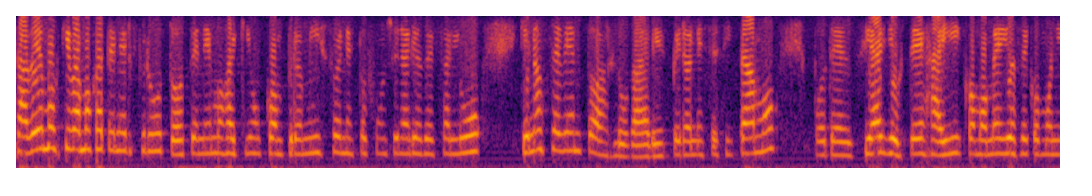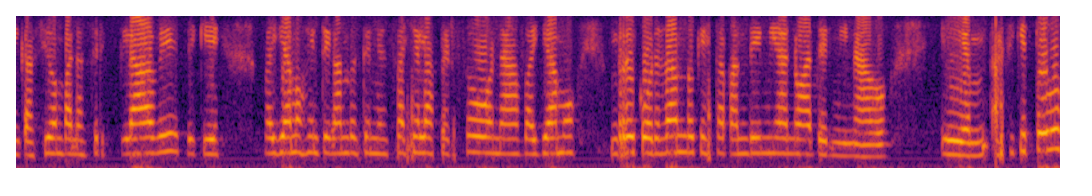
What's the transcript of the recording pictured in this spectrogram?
sabemos que vamos a tener frutos, tenemos aquí un compromiso en estos funcionarios de salud que no se ve en todos lugares, pero necesitamos potenciar y ustedes ahí como medios de comunicación van a ser claves de que vayamos entregando este mensaje a las personas, vayamos recordando que esta pandemia no ha terminado. Eh, así que todos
